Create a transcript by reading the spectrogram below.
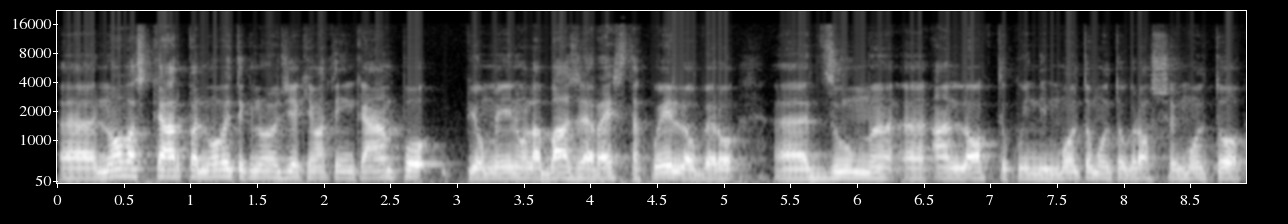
eh, nuova scarpa, nuove tecnologie chiamate in campo, più o meno la base resta quella, ovvero eh, zoom eh, unlocked, quindi molto molto grosso e molto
